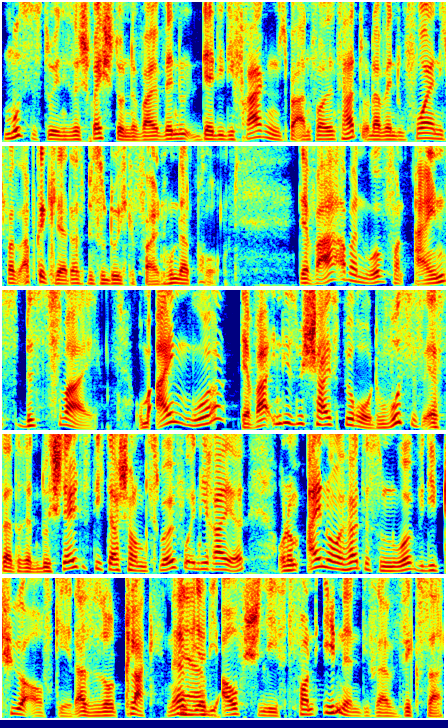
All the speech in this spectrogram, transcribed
musstest du in diese Sprechstunde, weil wenn du, der dir die Fragen nicht beantwortet hat oder wenn du vorher nicht was abgeklärt hast, bist du durchgefallen, 100 pro. Der war aber nur von 1 bis 2. Um 1 Uhr, der war in diesem scheiß Büro. Du wusstest erst da drin. Du stelltest dich da schon um 12 Uhr in die Reihe und um 1 Uhr hörtest du nur, wie die Tür aufgeht. Also so klack, ne? Ja. wie er die aufschließt. Von innen, dieser Wichser.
